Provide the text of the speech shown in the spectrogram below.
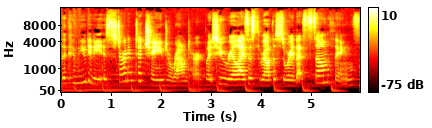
The community is starting to change around her. But she realizes throughout the story that some things,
